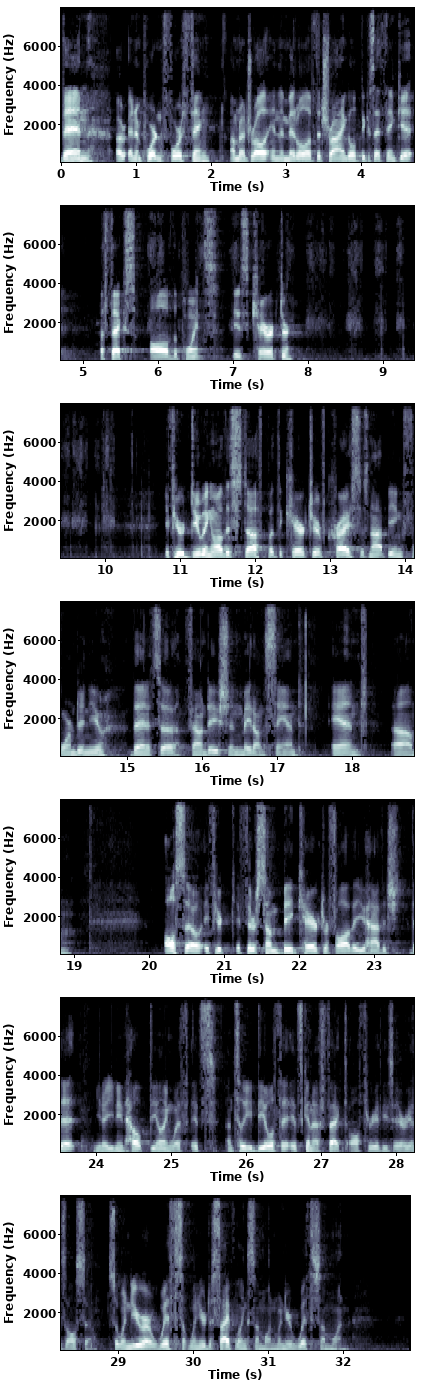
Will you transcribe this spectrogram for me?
Then uh, an important fourth thing I'm going to draw it in the middle of the triangle because I think it affects all of the points, is character. If you're doing all this stuff, but the character of Christ is not being formed in you, then it's a foundation made on sand. And um, also, if, you're, if there's some big character flaw that you have that, you, that you, know, you need help dealing with, it's, until you deal with it, it's going to affect all three of these areas also. So when you are with, when you're discipling someone, when you're with someone,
